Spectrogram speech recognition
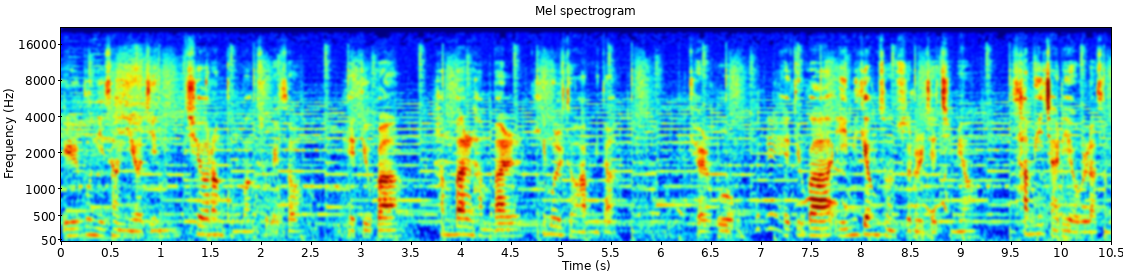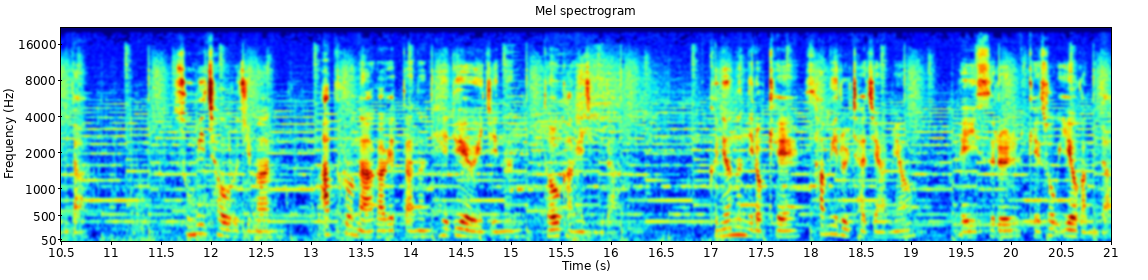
1분 이상 이어진 치열한 공방 속에서 해듀가 한 발 한 발 힘을 더합니다. 결국 해듀가 이미경 선수를 제치며 3위 자리에 올라섭니다. 숨이 차오르지만 앞으로 나아가겠다는 해듀의 의지는 더 강해집니다. 그녀는 이렇게 3위를 차지하며 레이스를 계속 이어갑니다.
